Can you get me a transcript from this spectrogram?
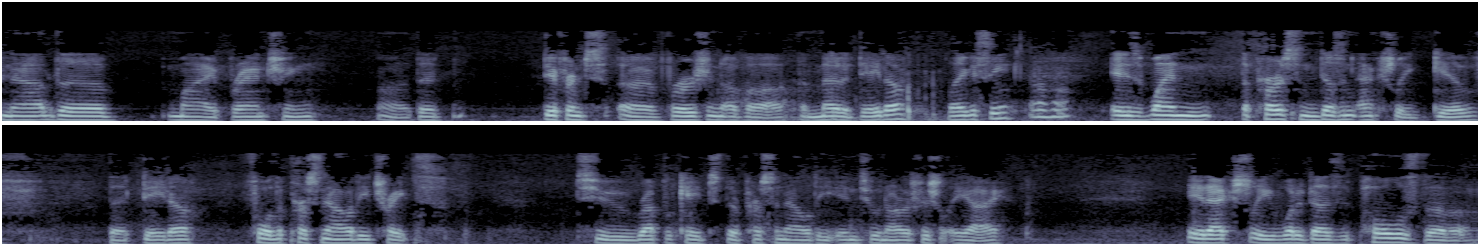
Now the my branching, uh, the different uh, version of uh, the metadata legacy Uh huh. is when the person doesn't actually give the data for the personality traits to replicate their personality into an artificial AI. It actually what it does it pulls the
